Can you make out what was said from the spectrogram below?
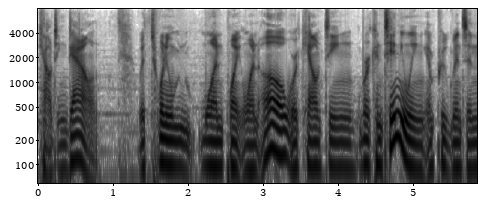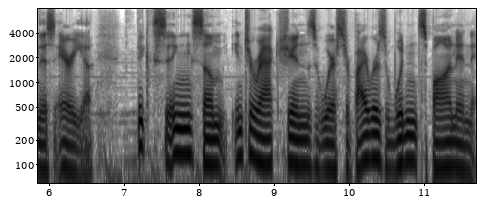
counting down. With 21.10, we're counting we're continuing improvements in this area, fixing some interactions where survivors wouldn't spawn and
